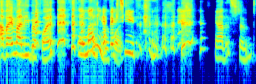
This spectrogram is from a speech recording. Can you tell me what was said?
Aber immer liebevoll. Immer liebevoll. Effektiv. Ja, das stimmt.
